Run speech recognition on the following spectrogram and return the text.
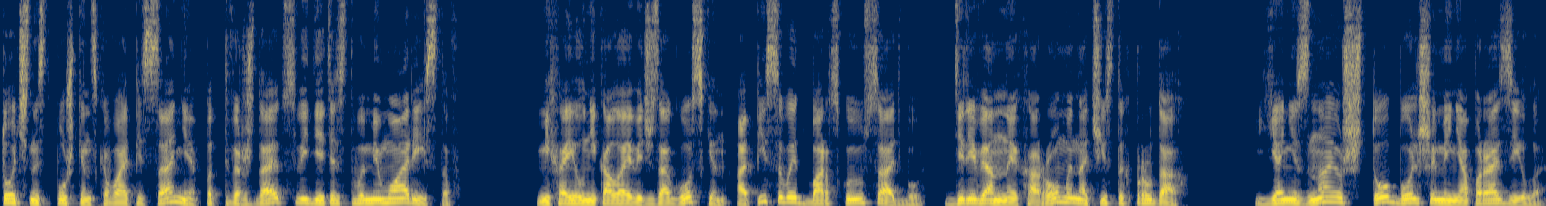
Точность пушкинского описания подтверждают свидетельства мемуаристов. Михаил Николаевич Загоскин описывает барскую усадьбу, деревянные хоромы на чистых прудах. Я не знаю, что больше меня поразило.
